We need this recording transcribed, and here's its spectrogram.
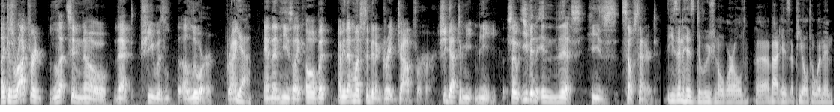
like, because Rockford lets him know that she was a lure, right? Yeah. And then he's like, oh, but I mean, that must have been a great job for her. She got to meet me. So even in this, he's self centered. He's in his delusional world uh, about his appeal to women.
